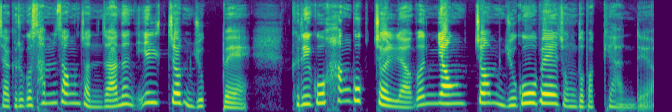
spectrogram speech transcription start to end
자, 그리고 삼성전자는 1.6배, 그리고 한국전력은 0.65배 정도밖에 안 돼요.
